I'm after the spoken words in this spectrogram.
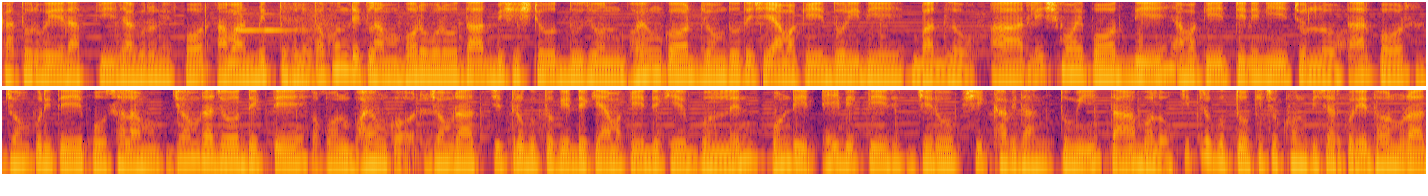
কাতর হয়ে রাত্রি জাগরণের পর আমার মৃত্যু হলো। তখন দেখলাম বড় বড় দাঁত বিশিষ্ট দুজন ভয়ঙ্কর জমদূত এসে আমাকে দড়ি দিয়ে বাঁধলো আর ক্লেশময় পথ দিয়ে আমাকে টেনে নিয়ে চলল। তারপর জমপুরীতে পৌঁছালাম। যমরাজও দেখতে তখন ভয়ঙ্কর। যমরাজ চিত্রগুপ্তকে ডেকে আমাকে দেখিয়ে বললেন, পণ্ডিত, এই ব্যক্তির যেরূপ শিক্ষাবিধান তুমি তা বলো। চিত্রগুপ্ত কিছুক্ষণ বিচার করে ধর্মরাজ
